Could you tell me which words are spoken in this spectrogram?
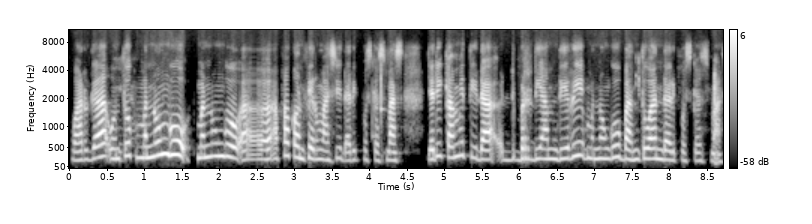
warga untuk iya. menunggu menunggu uh, apa konfirmasi dari puskesmas. Jadi kami tidak berdiam diri menunggu bantuan dari puskesmas.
